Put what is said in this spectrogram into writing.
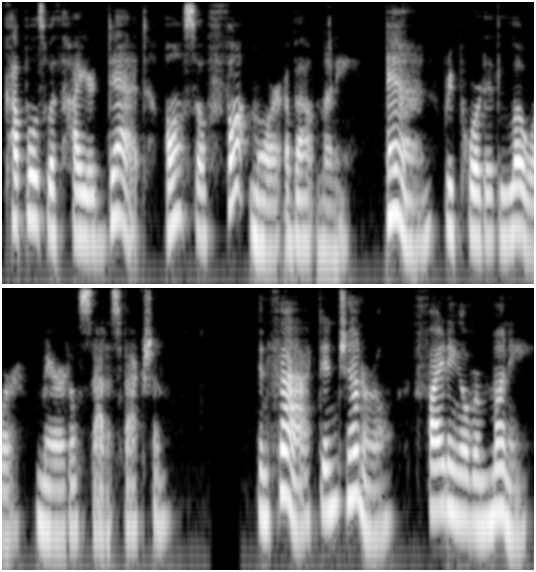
Couples with higher debt also fought more about money and reported lower marital satisfaction. In fact, in general, fighting over money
